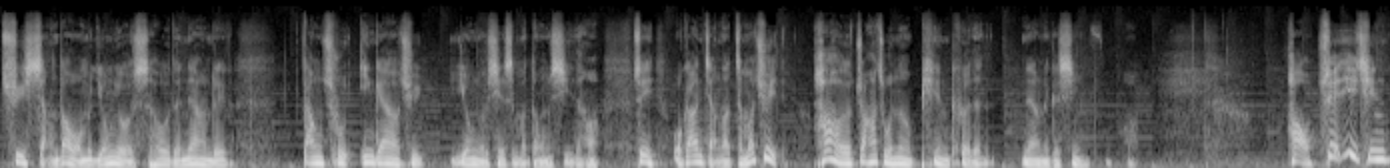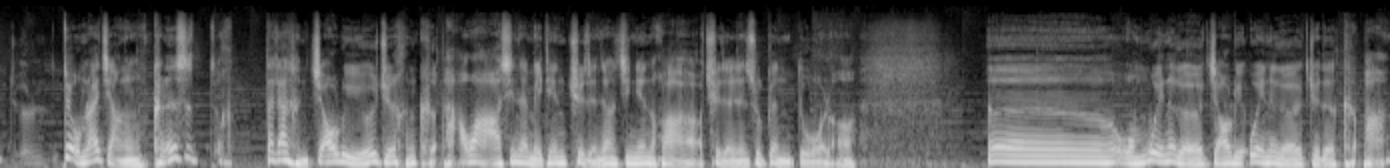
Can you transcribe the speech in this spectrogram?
去想到我们拥有时候的那样的当初应该要去拥有些什么东西的哈。所以我刚刚讲到怎么去好好的抓住那种片刻的那样的一个幸福啊。好，所以疫情对我们来讲可能是。大家很焦虑，我就觉得很可怕。哇，现在每天确诊，这样今天的话，确诊人数更多了啊。嗯，我们为那个而焦虑，为那个觉得可怕。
